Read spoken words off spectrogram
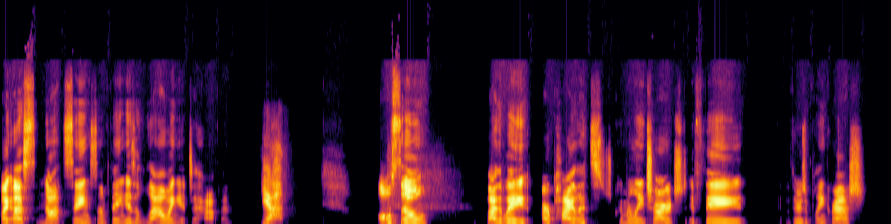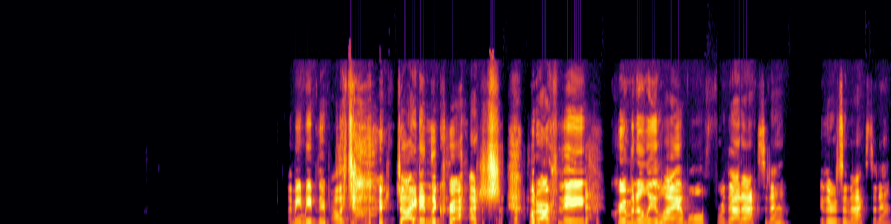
by us not saying something is allowing it to happen. Yeah. Also, by the way, are pilots criminally charged if they if there's a plane crash? I mean, maybe they probably died in the crash, but are they criminally liable for that accident? If there's an accident?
